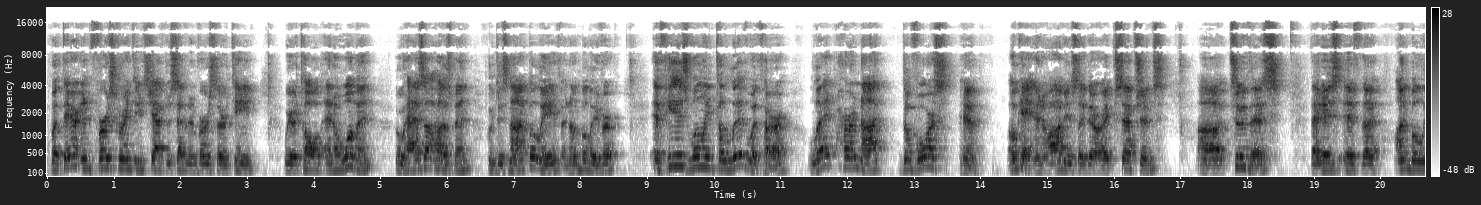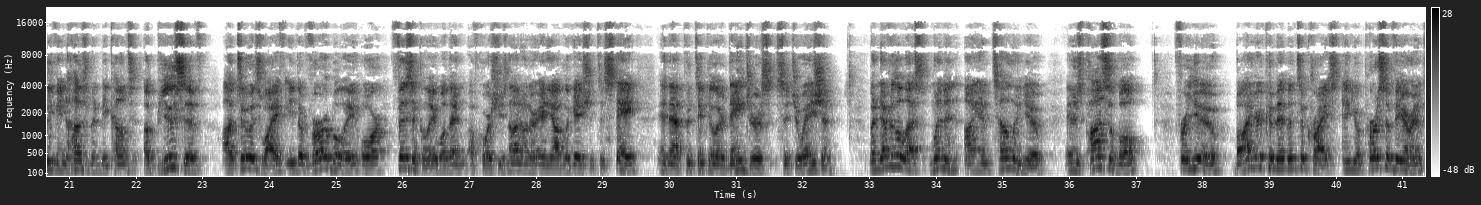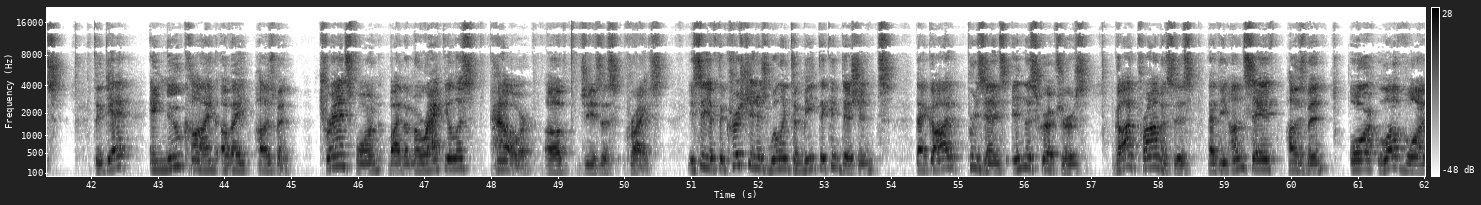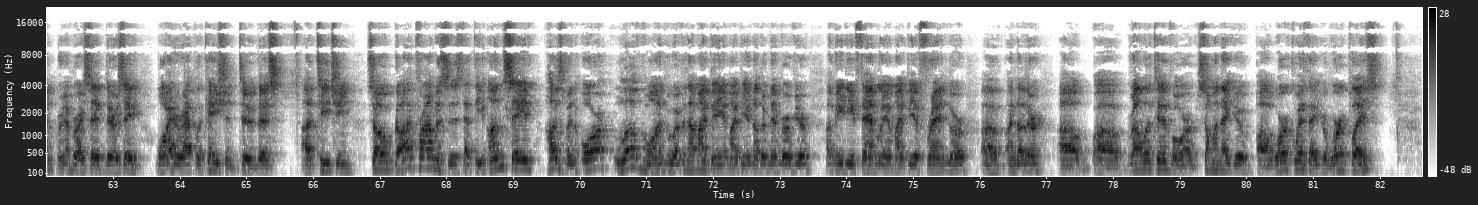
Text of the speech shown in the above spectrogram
But there in 1 Corinthians, chapter 7, and verse 13, we are told, and a woman who has a husband who does not believe, an unbeliever, if he is willing to live with her, let her not divorce him. Okay, and obviously there are exceptions uh, to this. That is, if the unbelieving husband becomes abusive uh, to his wife, either verbally or physically, well, then, of course, she's not under any obligation to stay in that particular dangerous situation. But nevertheless, women, I am telling you, it is possible for you, by your commitment to Christ and your perseverance, to get a new kind of a husband, transformed by the miraculous power of Jesus Christ. You see, if the Christian is willing to meet the conditions that God presents in the scriptures, God promises that the unsaved husband or loved one, remember I said there's a wider application to this uh, teaching. So God promises that the unsaved husband or loved one, whoever that might be, it might be another member of your immediate family, it might be a friend or uh, another uh, uh, relative or someone that you uh, work with at your workplace,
